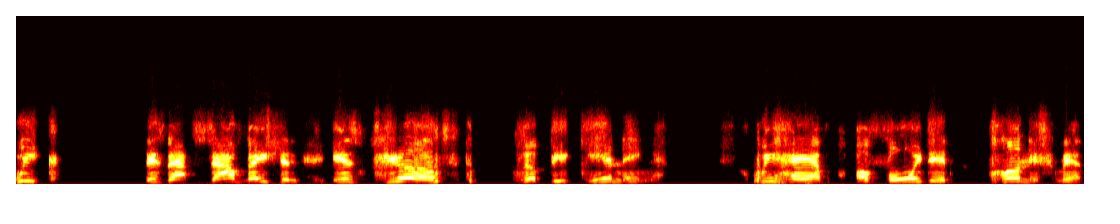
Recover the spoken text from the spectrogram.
week is that salvation is just the beginning. We have avoided punishment.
